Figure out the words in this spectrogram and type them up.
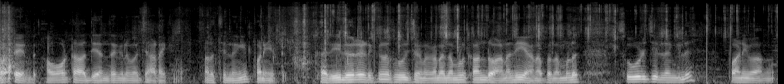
ഓട്ടയുണ്ട്. ആ ഓട്ട ആദ്യം എന്തെങ്കിലും വെച്ച് അടയ്ക്കണം. അടച്ചില്ലെങ്കിൽ പണി കിട്ടും കരിയിൽ വരെ എടുക്കുന്നത് സൂക്ഷിക്കണം കാരണം നമ്മൾ കണ്ടു അണലിയാണ്. അപ്പോൾ നമ്മൾ സൂക്ഷിച്ചില്ലെങ്കിൽ പണി വാങ്ങും.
